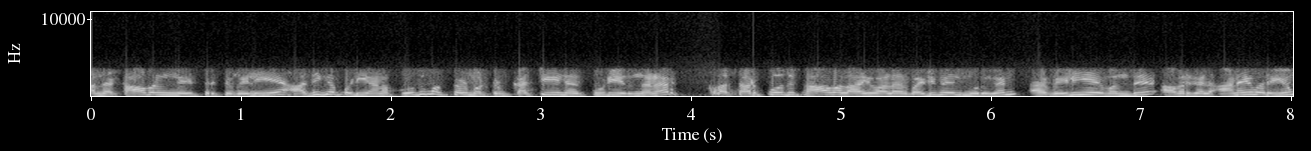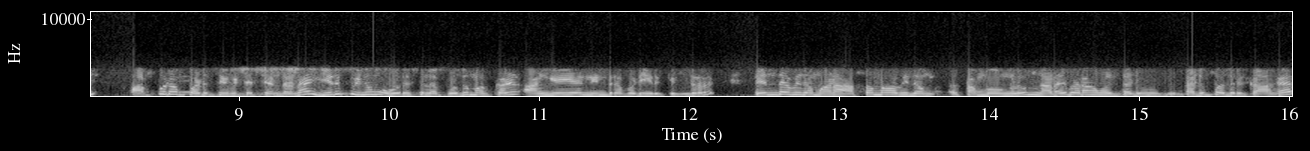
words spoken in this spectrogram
அந்த காவல் நிலையத்திற்கு வெளியே அதிகப்படியான பொதுமக்கள் மற்றும் கட்சியினர் கூடியிருந்தனர். தற்போது காவல் ஆய்வாளர் வடிவேல் முருகன் வெளியே வந்து அவர்கள் அனைவரையும் அப்புறப்படுத்தி விட்டு சென்றனர். இருப்பினும் ஒரு சில பொதுமக்கள் அங்கேயே நின்றபடி இருக்கின்றனர். எந்த விதமான அசம்பாவிதம் சம்பவங்களும் நடைபெறாமல் தடுப்பதற்காக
